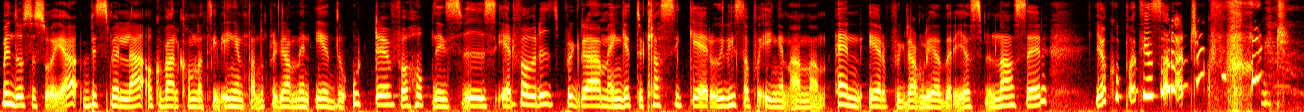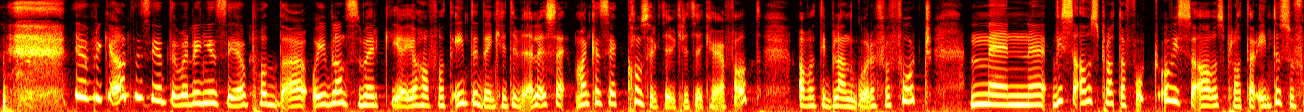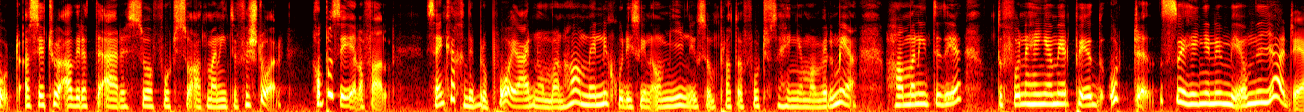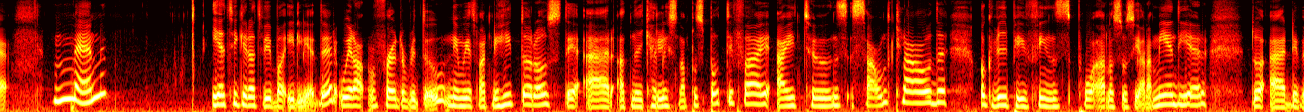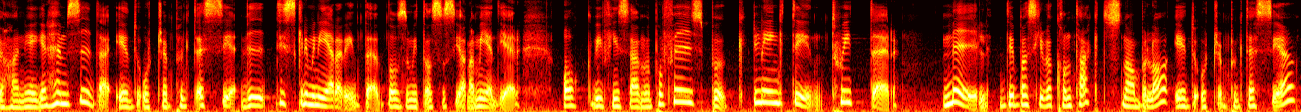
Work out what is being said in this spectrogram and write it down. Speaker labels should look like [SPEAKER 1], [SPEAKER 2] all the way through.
[SPEAKER 1] Men då så såg jag, bismillah och välkomna till inget annat program än Edo Orten. Förhoppningsvis ert favoritprogram, en gettoklassiker och ni lyssnar på ingen annan än er programledare Jasmin Nasser. Jag kom på att jag sa det här fort. Jag brukar alltid säga att det var länge sedan jag poddade och ibland så märker jag att jag har fått, inte den kritik, eller så, man kan säga konstruktiv kritik har jag fått av att ibland går det för fort. Men eh, vissa av oss pratar fort och vissa av oss pratar inte så fort. Alltså jag tror aldrig att det är så fort så att man inte förstår. Hoppas jag i alla fall. Sen kanske det beror på, om man har människor i sin omgivning som pratar fort så hänger man väl med. Har man inte det, då får ni hänga med på orten så hänger ni med om ni gör det. Men jag tycker att vi bara inleder. Without further ado, ni vet vart ni hittar oss. Det är att ni kan lyssna på Spotify, iTunes, Soundcloud och vi finns på alla sociala medier. Då är det vi har en egen hemsida, eduorten.se. Vi diskriminerar inte de som inte har sociala medier. Och vi finns även på Facebook, LinkedIn, Twitter, mail. Det är bara att skriva kontakt snabel eduorten.se.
